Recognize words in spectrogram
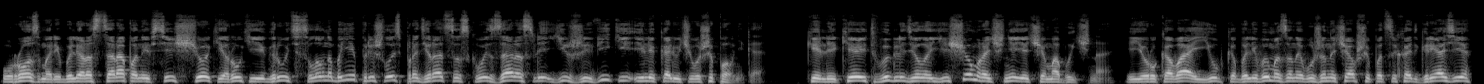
У Розмари были расцарапаны все щеки, руки и грудь, словно бы ей пришлось продираться сквозь заросли ежевики или колючего шиповника. Келли Кейт выглядела еще мрачнее, чем обычно. Ее рукава и юбка были вымазаны в уже начавшей подсыхать грязи,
